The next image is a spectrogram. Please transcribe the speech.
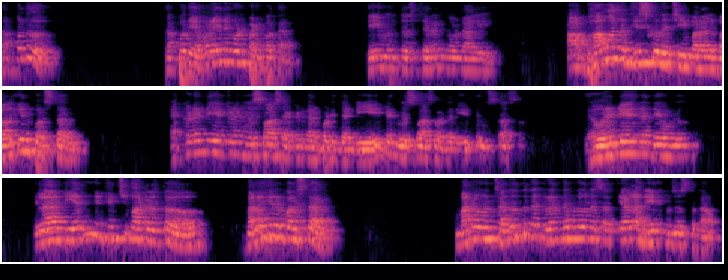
తప్పదు. తప్పదు. ఎవరైనా కూడా పడిపోతారు. దేవునితో స్థిరంగా ఉండాలి. ఆ భావాలను తీసుకుని వచ్చి మనల్ని బలహీనపరుస్తారు. ఎక్కడండి ఎక్కడండి విశ్వాసం ఎక్కడ కనపడిందండి? ఏంటండి విశ్వాసం అంటారు? ఏంటి విశ్వాసం? ఎవరండి అయినా దేవుడు? ఇలాంటి అన్ని పిచ్చి మాటలతో బలహీనపరుస్తారు. మనం చదువుతున్న గ్రంథంలో ఉన్న సత్యాలు అనేకం చూస్తున్నాం.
